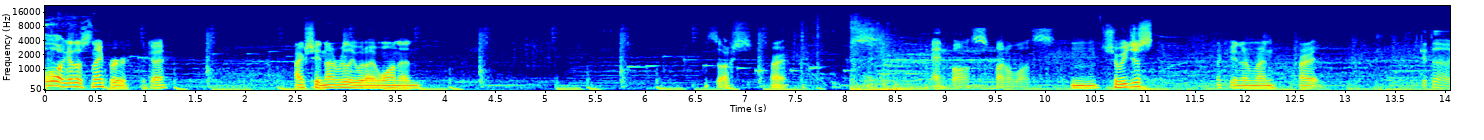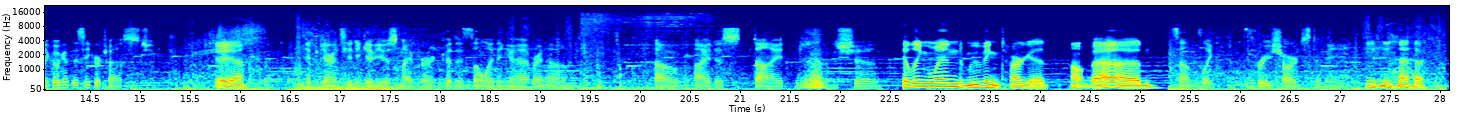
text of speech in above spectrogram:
Oh, I got a sniper. Okay. Actually, not really what I wanted. It sucks. All right. End boss, final boss. Hmm. Should we just? Okay, never mind. All right. Get the go get the secret chest. Yeah, yeah. It's guaranteed to give you a sniper because it's the only thing you have right now. Oh, I just died. Shit. Killing wind, moving target. Not bad. Sounds like three shards to me.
